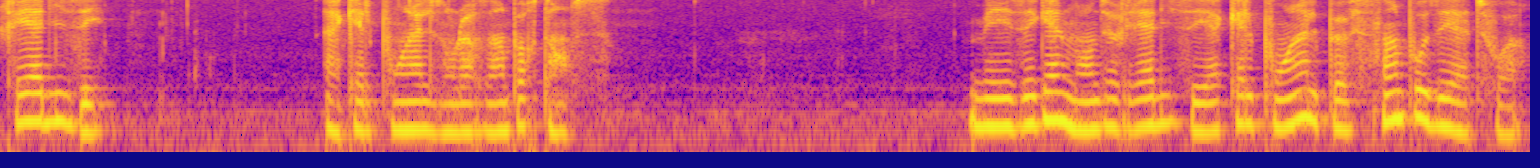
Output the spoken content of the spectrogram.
réaliser à quel point elles ont leurs importances, mais également de réaliser à quel point elles peuvent s'imposer à toi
